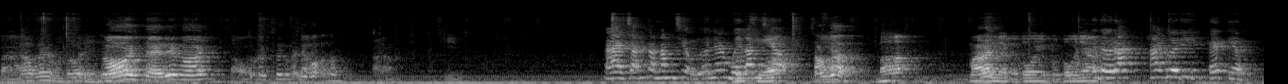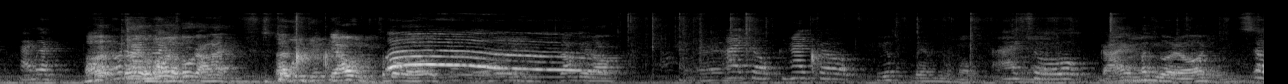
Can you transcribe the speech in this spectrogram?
ba. Đâu cái này của tôi để rồi để đi rồi sáu sức lại đi gọn rồi. này sẵn còn 5 triệu nữa nhá 15 Xuống. triệu. Xong chưa? Mở mở đây. Này của tôi của tôi nhá. Từ từ đã 20 đi hết tiền. 20 mở đây của tôi của tôi cả này tôi chứ đéo giao tiền vào hai chục hai chục. Này hai chục. Cái mất người rồi. Trời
